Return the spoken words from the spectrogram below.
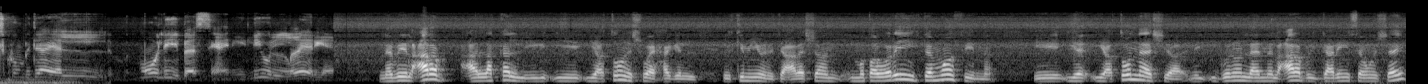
تكون بداية مو لي بس يعني لي وللغير يعني. نبي العرب على الأقل يعطون شوي حق ال- ال community علشان المطورين يهتمون فينا. يعطونا أشياء. يقولون لأن العرب قاعدين يسوون شيء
